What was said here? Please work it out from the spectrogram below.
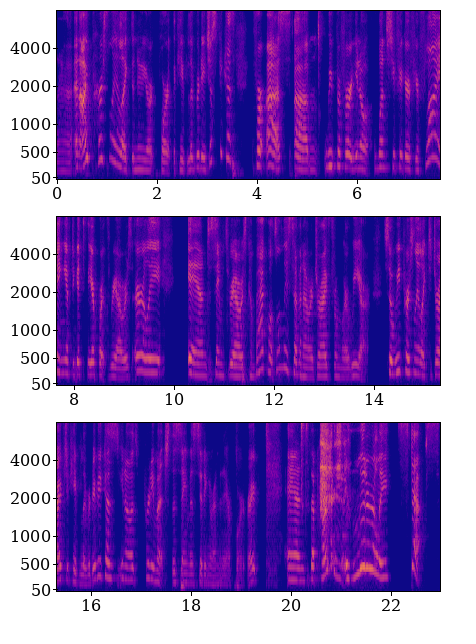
Yeah, and I personally like the New York port, the Cape Liberty, just because for us, um, we prefer, you know, once you figure if you're flying, you have to get to the airport three hours early and same three hours come back. Well, it's only a seven hour drive from where we are. So we personally like to drive to Cape Liberty because, you know, it's pretty much the same as sitting around an airport, right? And the parking is literally steps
